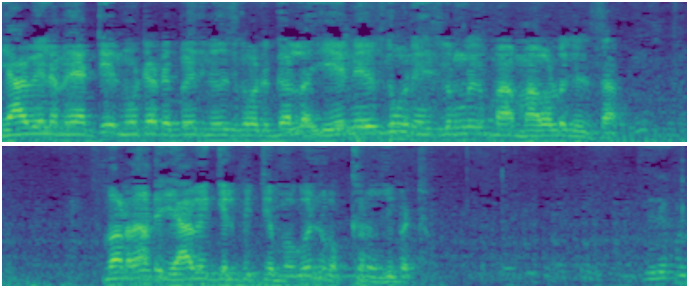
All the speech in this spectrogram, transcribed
యాభై వేల మెజార్టీ నూట డెబ్బై ఐదు నియోజకవర్గాల్లో ఏ నియోజకవర్గం నియోజకవర్గంలో మా మా వాళ్ళు గెలుస్తారు వాళ్ళ దాంట్లో యాభై గెలిపించే మగవాడిని ఒక్క రోజు పెట్టు. మీరు ఎప్పుడు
